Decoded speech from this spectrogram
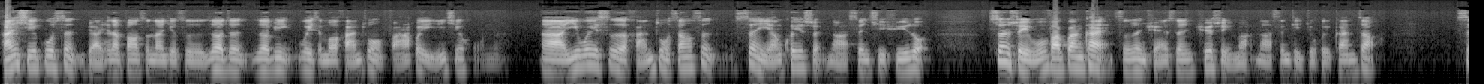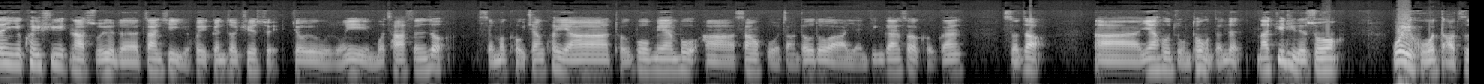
寒邪固盛，表现的方式呢就是热症热病。为什么寒重反而会引起火呢？啊，因为是寒重伤肾，肾阳亏损，那肾气虚弱，肾水无法灌溉滋润全身，缺水嘛，那身体就会干燥。肾一亏虚，那所有的脏器也会跟着缺水，就容易摩擦生热。什么口腔溃疡啊，头部、面部啊上火、长痘痘啊，眼睛干涩、口干舌燥啊，咽喉肿痛等等。那具体的说，胃火导致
